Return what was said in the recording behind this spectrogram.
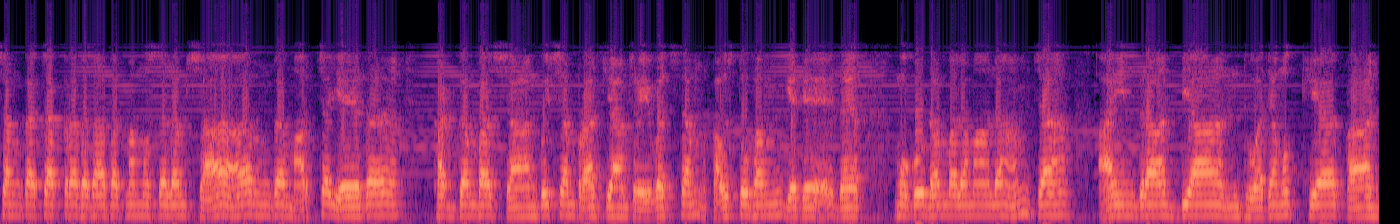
शङ्खचक्रदा पद्मं मुसलं शार्ङ्गमर्चयेद खड्गं पश्याङ्कुशं प्राच्यां श्रीवत्सं कौस्तुभं यजेद। मुकुटं बलमालां च ऐन्द्राद्यान् ध्वजमुख्यकान्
